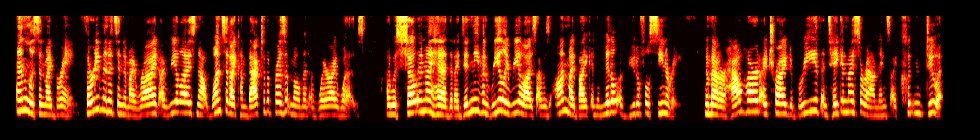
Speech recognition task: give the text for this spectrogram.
endless in my brain. 30 minutes into my ride, I realized not once had I come back to the present moment of where I was. I was so in my head that I didn't even really realize I was on my bike in the middle of beautiful scenery. No matter how hard I tried to breathe and take in my surroundings, I couldn't do it.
